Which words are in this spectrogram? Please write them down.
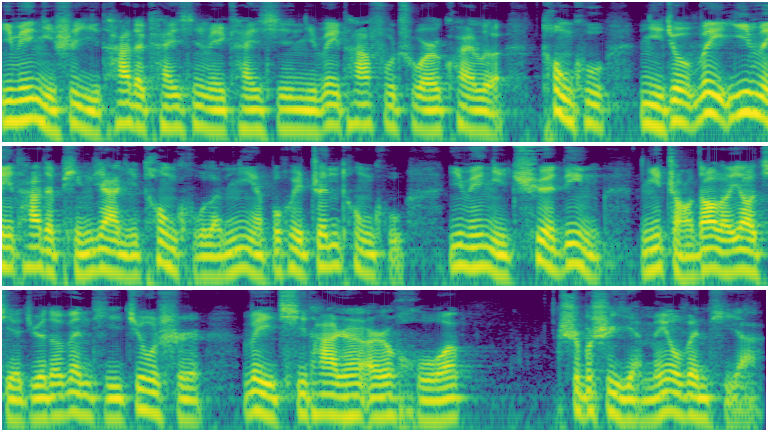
因为你是以他的开心为开心，你为他付出而快乐。痛苦你就为因为他的评价你痛苦了，你也不会真痛苦，因为你确定你找到了要解决的问题，就是为其他人而活，是不是也没有问题啊？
